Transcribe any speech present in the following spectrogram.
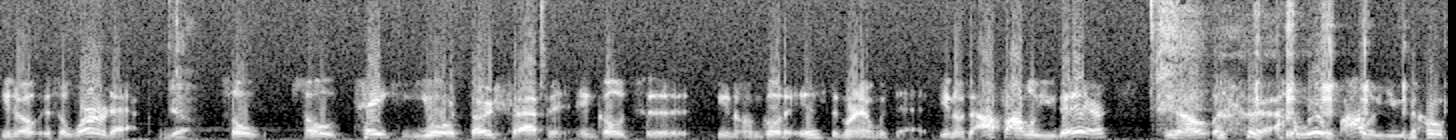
You know, it's a word app. yeah, So so take your thirst trap and go to you know and go to Instagram with that. You know, so I'll follow you there. You know, I will follow you. Don't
